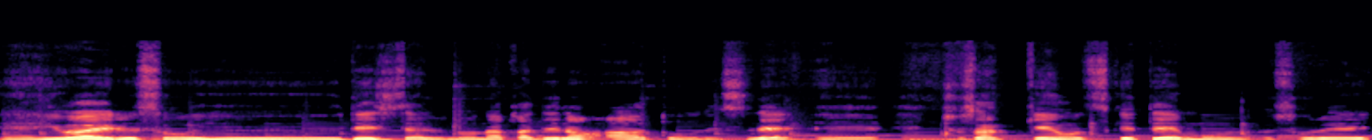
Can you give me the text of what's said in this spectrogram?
えー、いわゆるそういうデジタルの中でのアートをですね、えー、著作権をつけてもうそれ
